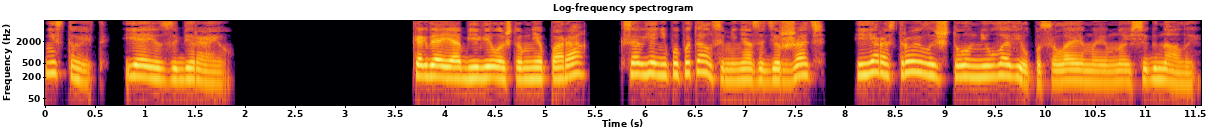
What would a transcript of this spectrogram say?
«Не стоит, я ее забираю». Когда я объявила, что мне пора, Ксавье не попытался меня задержать, и я расстроилась, что он не уловил посылаемые мной сигналы.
